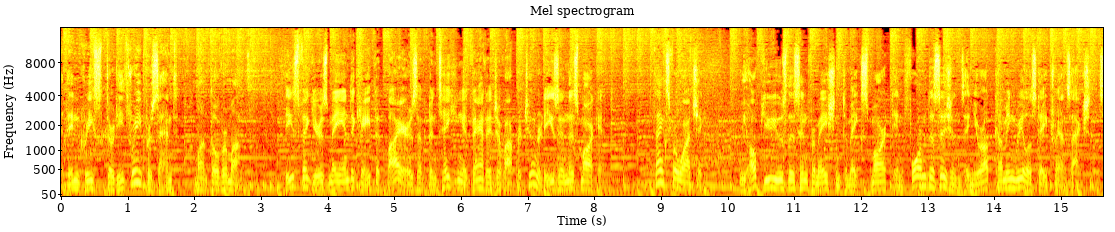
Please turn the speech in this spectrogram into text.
and increased 33% month over month. These figures may indicate that buyers have been taking advantage of opportunities in this market. Thanks for watching. We hope you use this information to make smart, informed decisions in your upcoming real estate transactions.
